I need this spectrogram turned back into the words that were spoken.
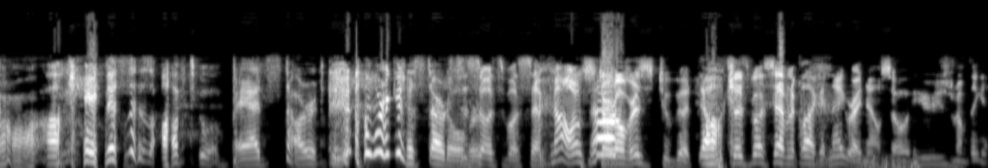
oh, okay, this is off to a bad start. We're gonna start over. So, so it's about seven. No, don't start No. over. This is too good. Okay. So it's about seven o'clock at night right now. So here's what I'm thinking.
